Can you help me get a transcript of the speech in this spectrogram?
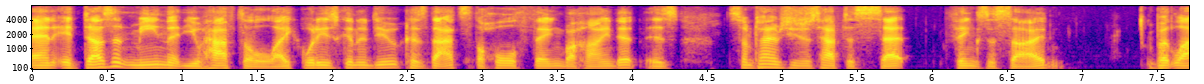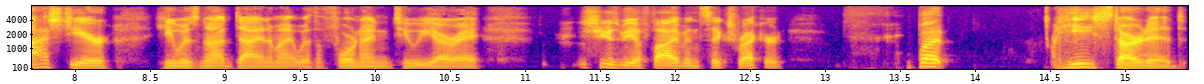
And it doesn't mean that you have to like what he's going to do, because that's the whole thing behind it. Is sometimes you just have to set things aside. But last year he was not dynamite with a 4.92 ERA, excuse me, a five and six record. But he started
